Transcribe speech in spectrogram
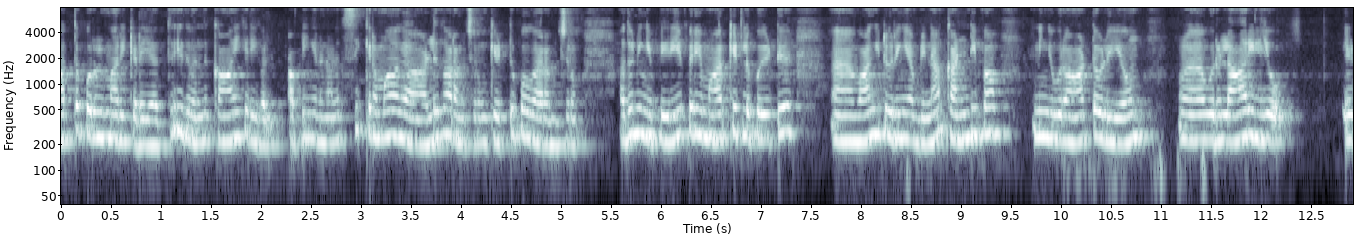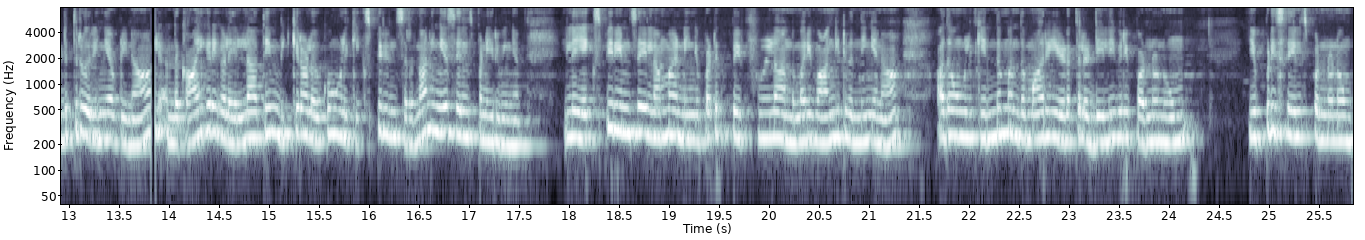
மற்ற பொருள் மாதிரி கிடையாது. இது வந்து காய்கறிகள் அப்படிங்கிறனால சீக்கிரமாக அழுக ஆரம்பிச்சிடும் கெட்டு போக ஆரம்பிச்சிடும் அதுவும் நீங்கள் பெரிய பெரிய மார்க்கெட்டில் போயிட்டு வாங்கிட்டு வரீங்க அப்படின்னா கண்டிப்பாக நீங்கள் ஒரு ஆட்டோலேயோ ஒரு லாரிலேயோ எடுத்துகிட்டு வரீங்க அப்படின்னா அந்த காய்கறிகள் எல்லாத்தையும் விற்கிற அளவுக்கு உங்களுக்கு எக்ஸ்பீரியன்ஸ் இருந்தால் நீங்கள் சேல்ஸ் பண்ணிடுவீங்க இல்லை எக்ஸ்பீரியன்ஸே இல்லாமல் நீங்கள் பாட்டுக்கு போய் ஃபுல்லாக அந்த மாதிரி வாங்கிட்டு வந்தீங்கன்னா அதை உங்களுக்கு எந்த அந்த மாதிரி இடத்துல டெலிவரி பண்ணணும் எப்படி சேல்ஸ் பண்ணணும்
